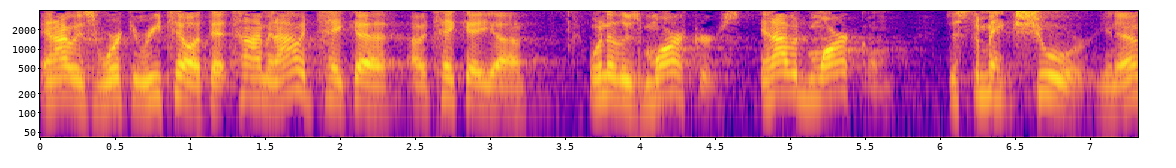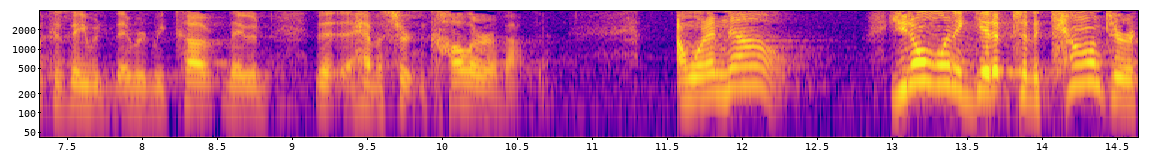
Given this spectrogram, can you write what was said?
and I was working retail at that time, and I would take a, I would take a, uh, one of those markers, and I would mark them just to make sure, you know, because they would they would recover they would have a certain color about them. I want to know. You don't want to get up to the counter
